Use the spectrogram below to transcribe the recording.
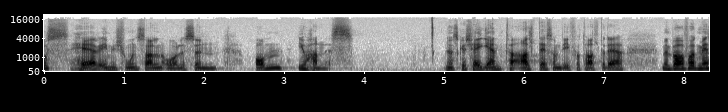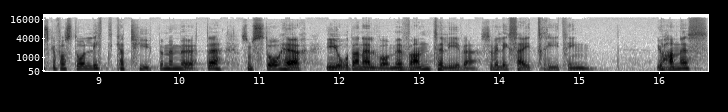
Os her i Misjonssalen Ålesund om Johannes. Nå skal ikke jeg gjenta alt det som de fortalte der, men bare for at vi skal forstå litt hva type vi møter som står her i Jordanelva med vann til livet, så vil jeg si tre ting. Johannes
